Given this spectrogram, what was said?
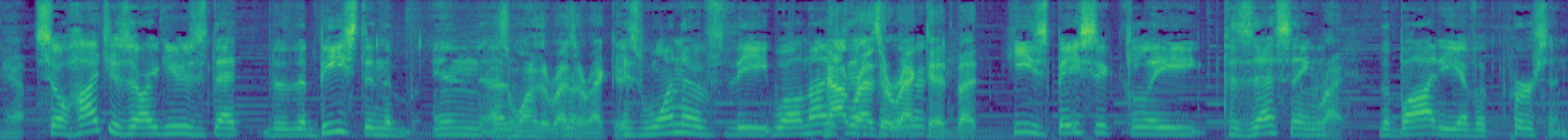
Yeah. So Hodges argues that the, the beast in the in uh, Is one of the resurrected. is one of the well not Not exactly resurrected, but he's basically possessing Right. The body of a person.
